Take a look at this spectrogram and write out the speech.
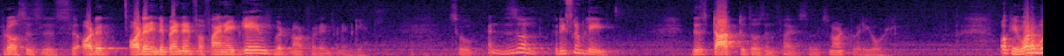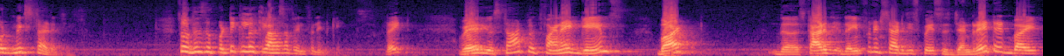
process is order, order independent for finite games, but not for infinite games. So, and this is all reasonably, this is TARK 2005, so it's not very old. Okay, what about mixed strategies? So this is a particular class of infinite games, right? Where you start with finite games, but the strategy, the infinite strategy space is generated by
